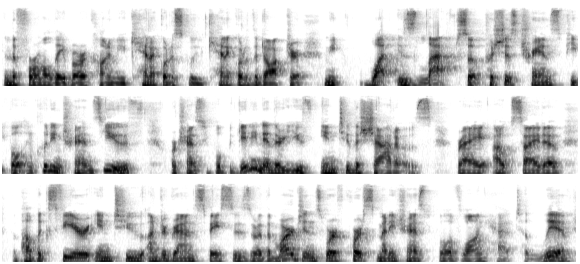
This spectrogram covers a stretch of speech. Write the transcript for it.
in the formal labor economy. You cannot go to school. You cannot go to the doctor. I mean what is left? So it pushes trans people including trans youth or trans people beginning in their youth into the shadows right? Outside of the public sphere into underground spaces or the margins where, of course, many trans people have long had to live.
